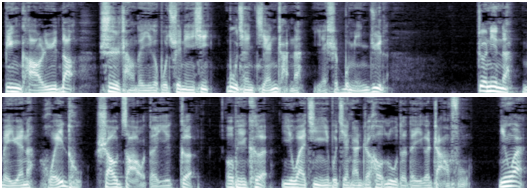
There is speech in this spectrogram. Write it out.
并考虑到市场的一个不确定性，目前减产呢也是不明确的。这令呢美元呢回吐稍早的一个欧佩克意外进一步减产之后录得的一个涨幅。另外，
